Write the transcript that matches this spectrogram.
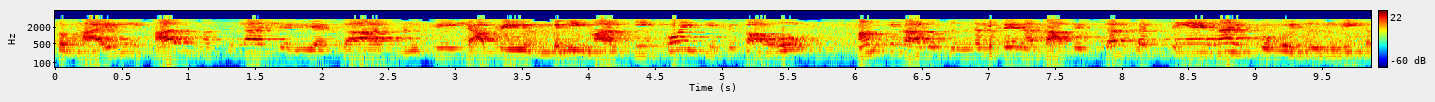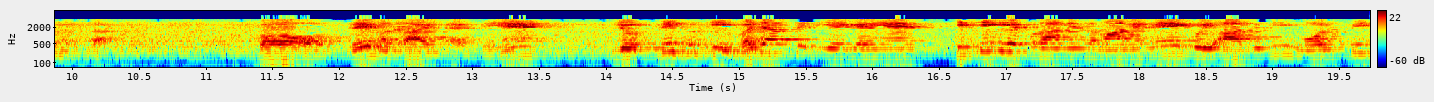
تو بھائی، ہر مسئلہ شریعت کا جنسی شافی انگلی مال کی کوئی بھی فقہ ہو، ہم کتاب و سنت سے نہ ثابت کر سکتے ہیں، نہ اس کو کوئی ضروری سمجھتا۔ ہے بہت سے مسائل ایسے ہیں جو طب کی وجہ سے دیے گئے ہیں، اسی لیے پرانے زمانے میں کوئی آدمی مولوی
